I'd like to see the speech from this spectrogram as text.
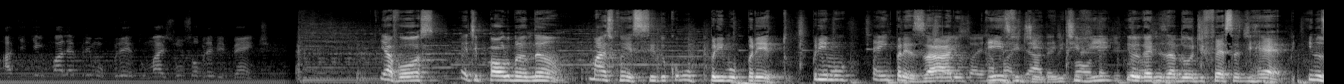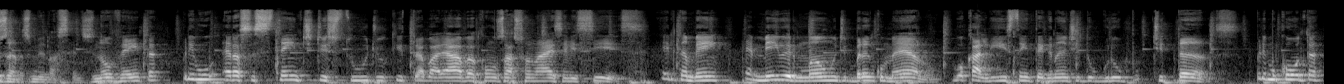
Aqui quem fala é Primo Preto, mais um sobrevivente. E a voz é de Paulo Brandão, mais conhecido como Primo Preto. Primo é empresário, ex-DJ da MTV e organizador de festas de rap. E nos anos 1990, Primo era assistente de estúdio que trabalhava com os Racionais MCs. Ele também é meio-irmão de Branco Melo, vocalista e integrante do grupo Titãs. Primo conta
